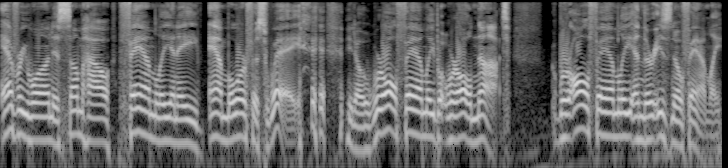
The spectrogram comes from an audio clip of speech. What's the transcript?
everyone is somehow family in a amorphous way. you know, we're all family but we're all not. We're all family and there is no family.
